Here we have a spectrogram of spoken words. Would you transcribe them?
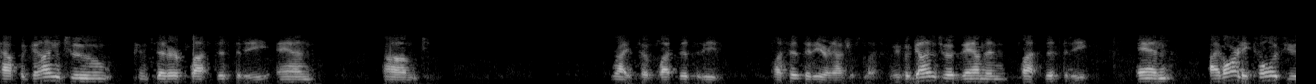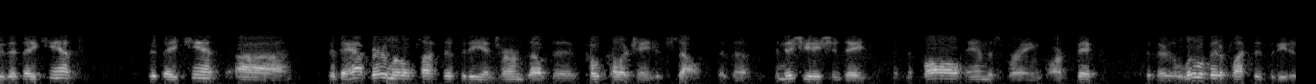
have begun to consider plasticity and um, right, so plasticity, plasticity or natural selection. We've begun to examine plasticity, and I've already told you that they can't that they can't uh, that they have very little plasticity in terms of the coat color change itself. That the initiation dates in the fall and the spring are fixed. That there's a little bit of plasticity to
